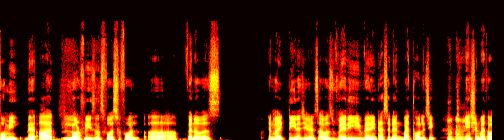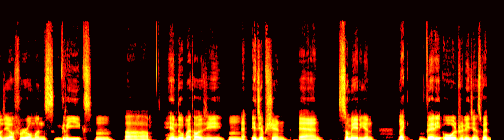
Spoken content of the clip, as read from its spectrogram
for me, there are a lot of reasons. First of all, uh, when I was in my teenage years, I was very, very interested in mythology, ancient mythology of Romans, Greeks, Hmm, uh, Hindu mythology, uh, Egyptian, and Sumerian, like very old religions with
